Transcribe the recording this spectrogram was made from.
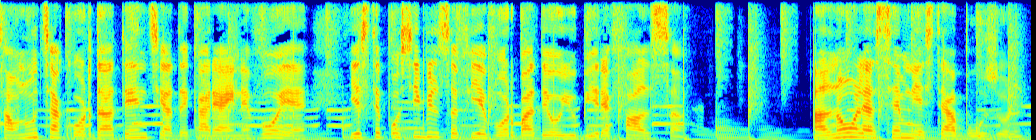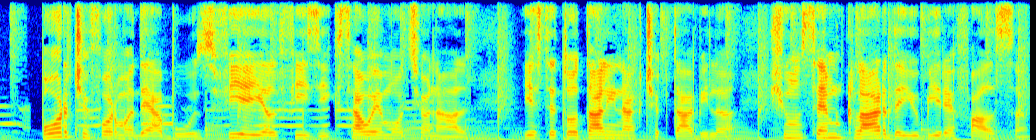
sau nu ți acordă atenția de care ai nevoie, este posibil să fie vorba de o iubire falsă. Al nouălea semn este abuzul. Orice formă de abuz, fie el fizic sau emoțional, este total inacceptabilă și un semn clar de iubire falsă.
